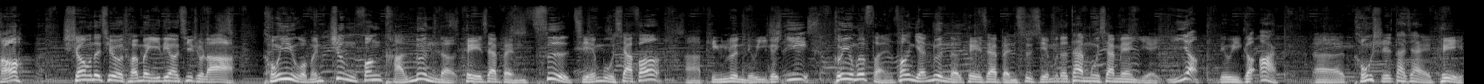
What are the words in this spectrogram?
好，上面的亲友团们一定要记住了啊！同意我们正方谈论的，可以在本次节目下方啊评论留一个一；同意我们反方言论的，可以在本次节目的弹幕下面也一样留一个二。呃，同时大家也可以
